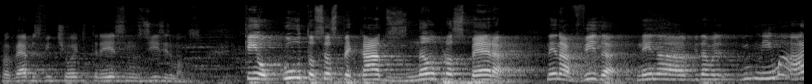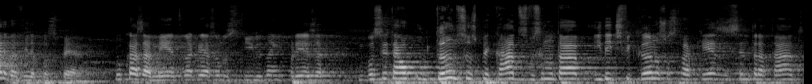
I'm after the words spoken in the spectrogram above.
Provérbios 28, 13 nos diz, irmãos: Quem oculta os seus pecados não prospera, nem na vida, nem na vida, em nenhuma área da vida prospera. No casamento, na criação dos filhos, na empresa, você está ocultando seus pecados, você não está identificando suas fraquezas, sendo tratado.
